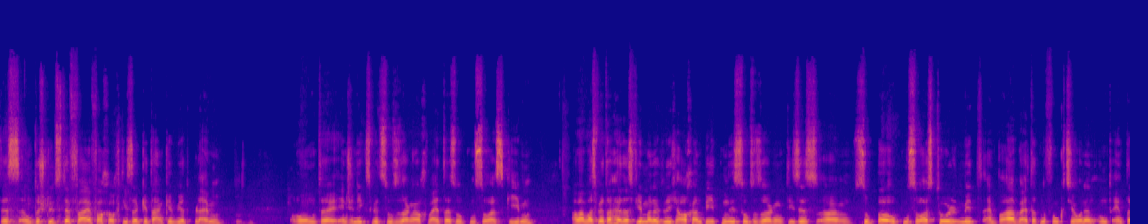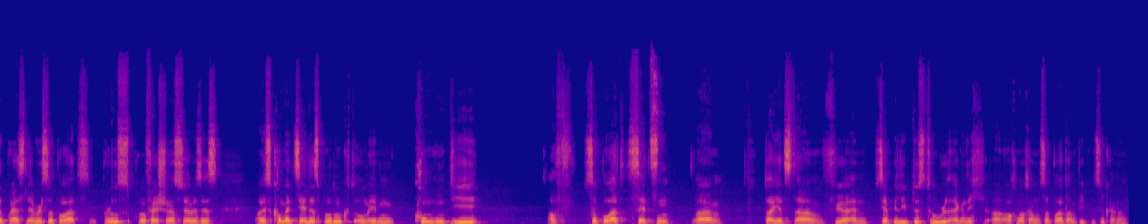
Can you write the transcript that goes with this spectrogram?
das unterstützt f einfach, auch dieser Gedanke wird bleiben. Mhm. Und äh, Nginx wird sozusagen auch weiter als Open Source geben. Aber was wir da halt als Firma natürlich auch anbieten, ist sozusagen dieses ähm, super Open Source Tool mit ein paar erweiterten Funktionen und Enterprise Level Support plus Professional Services als kommerzielles Produkt, um eben Kunden, die auf Support setzen, ähm, da jetzt äh, für ein sehr beliebtes Tool eigentlich äh, auch noch einen Support anbieten zu können.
